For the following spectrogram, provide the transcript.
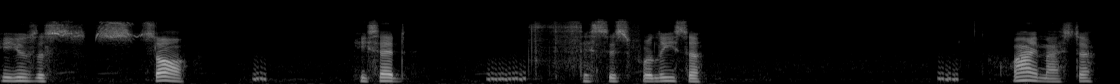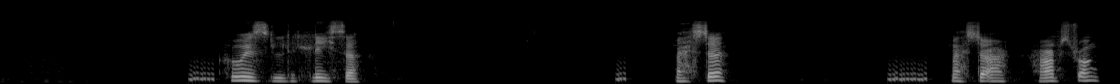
he used a saw. He said, "This is for Lisa." Why, master? Who is L Lisa? Master? Master Ar Armstrong?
